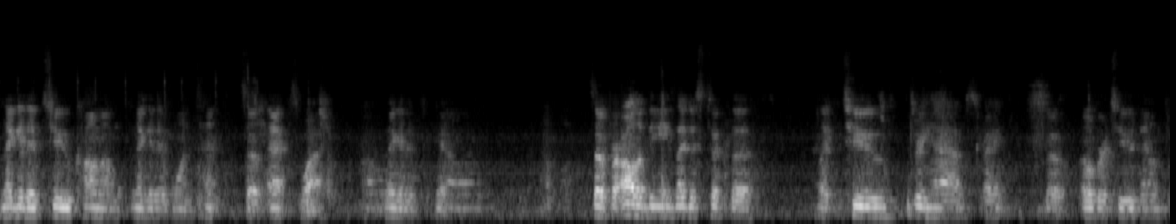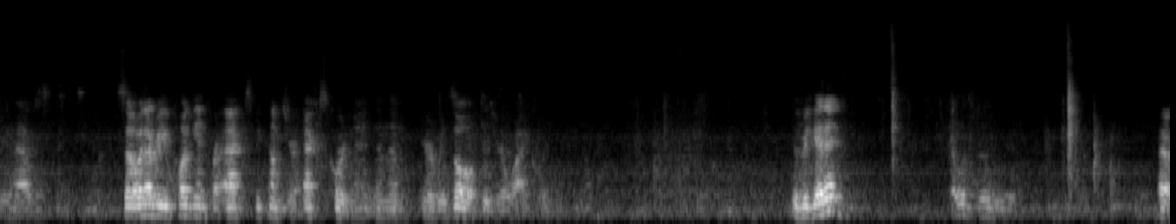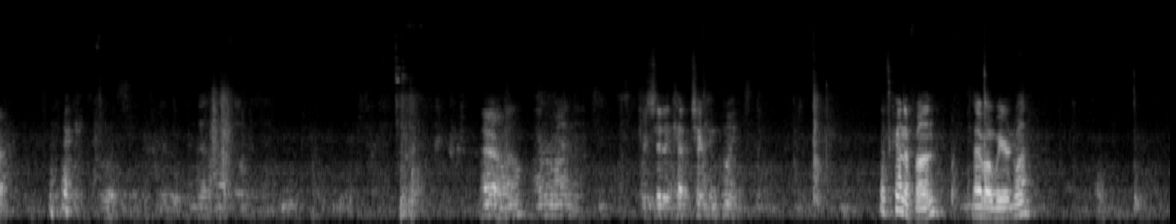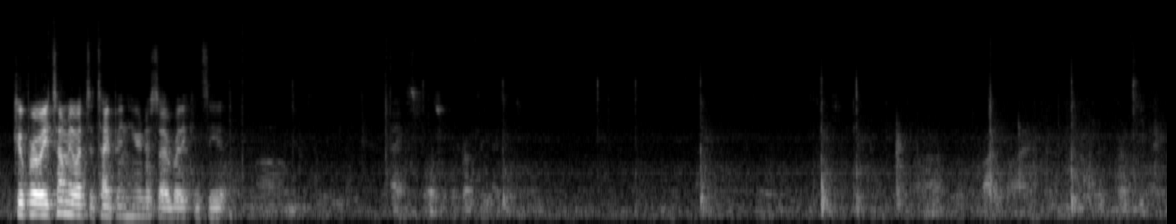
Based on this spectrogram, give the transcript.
negative two comma negative one tenth. So x, y. Negative, yeah. So for all of these, I just took the like two, three halves, right? So over two, down three halves. So whatever you plug in for x becomes your x coordinate, and then your result is your y coordinate. Did we get it? That was really weird. Oh. And does not look the same. Oh, well, never mind then. We should have kept checking points. That's kind of fun to have a weird one. Cooper, will you tell me what to type in here just so everybody can see it? Um, X plus X plus one. Uh, divided by parentheses X.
